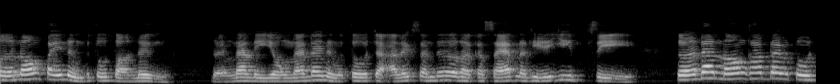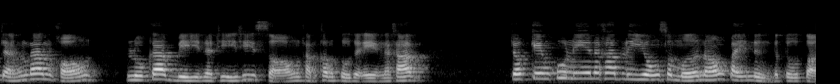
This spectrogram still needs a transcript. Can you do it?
มอน้องไป 1 ประตูต่อ 1 โดยทางด้านลียงนั้นได้ 1 ประตูจากอเล็กซานเดอร์รากาเซสนาทีที่ 24 ส่วนทางด้านน้องครับได้ประตูจากทางด้านของ ลูก้าบีนาทีที่ 2ทำเข้าประตูตัวเองนะครับจบเกมคู่นี้นะครับลียงเสมอน้องไป 1 ประตูต่อ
